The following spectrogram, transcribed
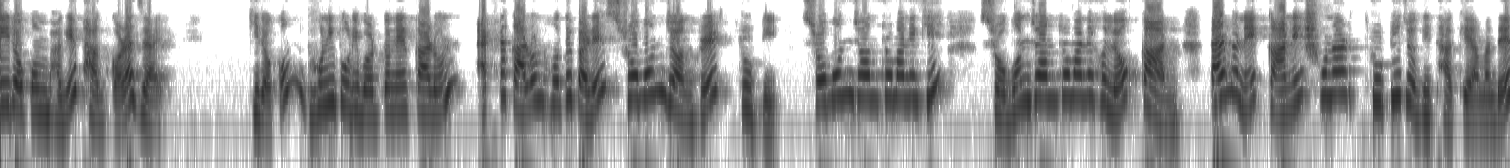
এই রকম ভাগে ভাগ করা যায়। কি রকম? ধ্বনি পরিবর্তনের কারণ, একটা কারণ হতে পারে শ্রবণ যন্ত্রের ত্রুটি। শ্রবণ যন্ত্র মানে কি? শ্রবণ যন্ত্র মানে হলো কান। তার মানে কানে শোনার ত্রুটি যদি থাকে আমাদের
